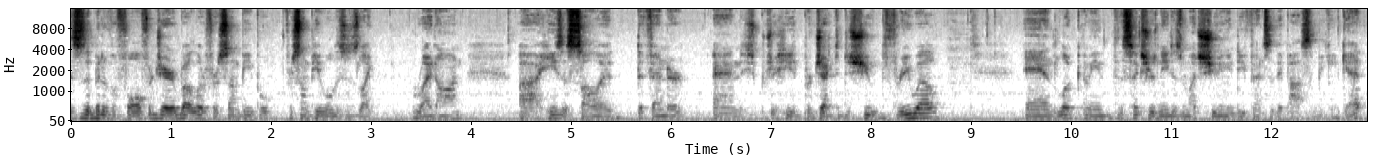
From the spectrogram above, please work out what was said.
This is a bit of a fall for Jared Butler for some people. For some people, this is like right on. Uh, he's a solid defender, and he's, he's projected to shoot three well. And look, I mean, the Sixers need as much shooting and defense as they possibly can get.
